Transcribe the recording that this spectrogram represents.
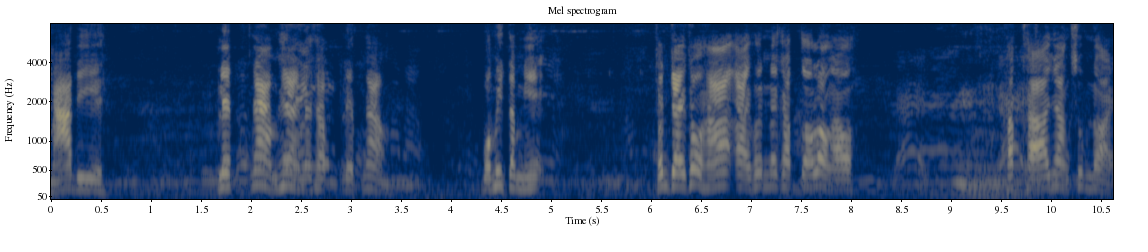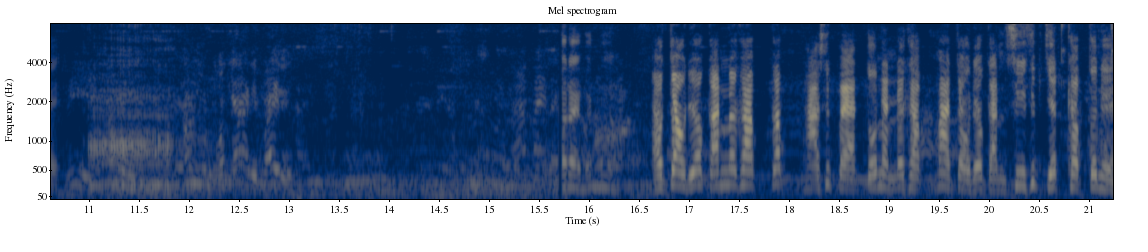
หนาดี เล็บงามแห้งนะครับ เล็บงามบ่มีตำหนี้ สนใจโทรหาอ้ายเพิ่นนะครับต่อรองเอาพักขาย่างซุ่มหน่อยได้เพิ่นมือเอาเจ้าเดียวกันนะครับกับ58ตัวนั้นนะครับ มาเจ้าเดียวกัน 47 ครับตัวนี้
